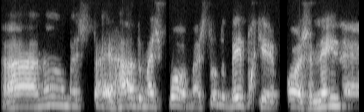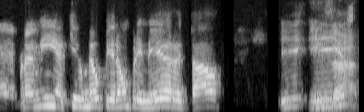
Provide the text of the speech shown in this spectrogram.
Ah, não, mas está errado, mas pô, mas tudo bem, porque, poxa, nem é, para mim aqui o meu pirão primeiro e tal. E, e isso,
